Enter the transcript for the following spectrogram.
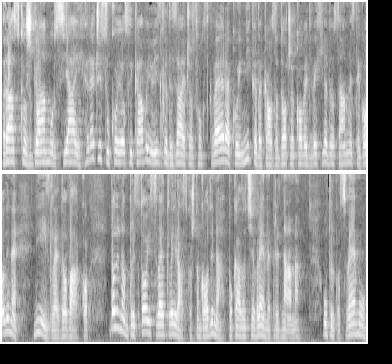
Raskoš, glamur, sjaj, reči su koje oslikavaju izglede Zaječarskog skvera koji nikada kao za doček ove 2018. godine nije izgledao ovako. Da li nam predstoji svetla i raskošna godina, pokazat će vreme pred nama. Uprko svemu,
